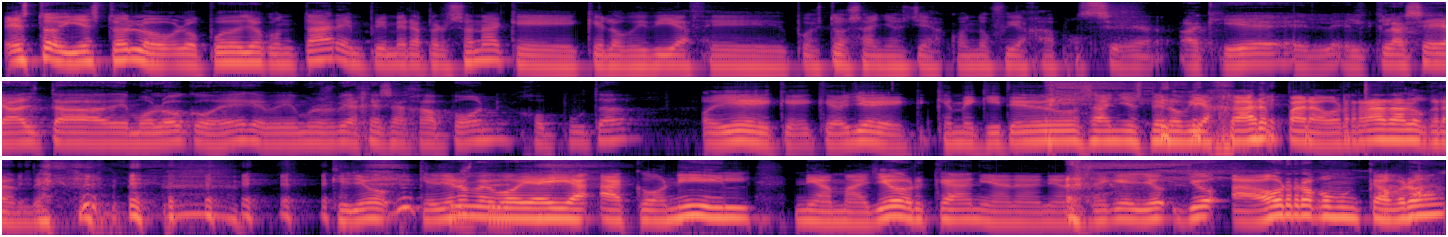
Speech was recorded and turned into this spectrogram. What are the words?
esto y esto lo, lo puedo yo contar en primera persona que, que, lo viví hace pues dos años ya cuando fui a Japón. Sí, aquí el, el clase alta de Moloco, ¿eh? que vimos unos viajes a Japón, hijo puta. Oye, que, que, oye, que me quité dos años de no viajar para ahorrar a lo grande. que yo, que yo no me voy a ir a, Conil, ni a Mallorca, ni a, ni a no sé qué. Yo, yo ahorro como un cabrón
